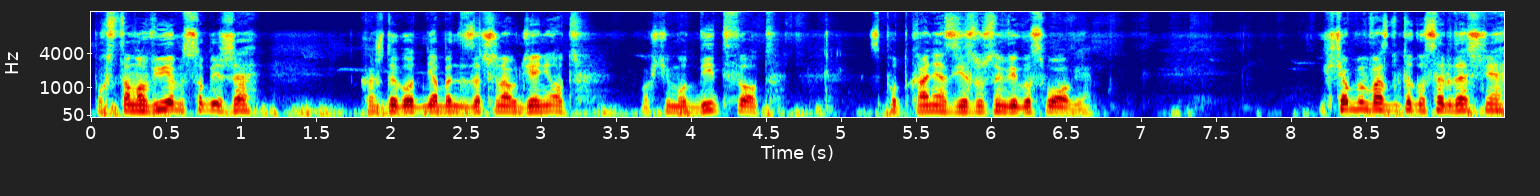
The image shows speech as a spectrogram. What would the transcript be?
postanowiłem sobie, że każdego dnia będę zaczynał dzień od właśnie modlitwy, od spotkania z Jezusem w Jego Słowie. I chciałbym Was do tego serdecznie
